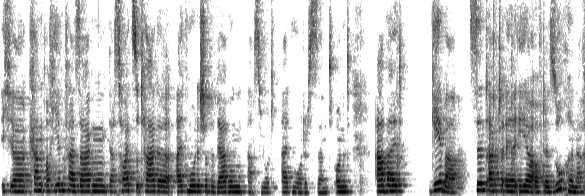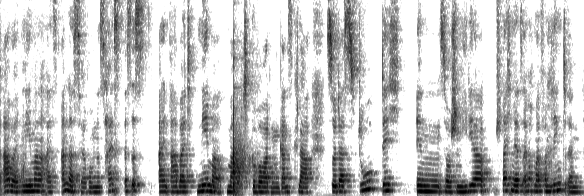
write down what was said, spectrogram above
ich äh, kann auf jeden Fall sagen, dass heutzutage altmodische Bewerbungen absolut altmodisch sind und Arbeitgeber sind aktuell eher auf der Suche nach Arbeitnehmer als andersherum. Das heißt, es ist ein Arbeitnehmermarkt geworden, ganz klar, so dass du dich in Social Media, sprechen wir jetzt einfach mal von LinkedIn,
